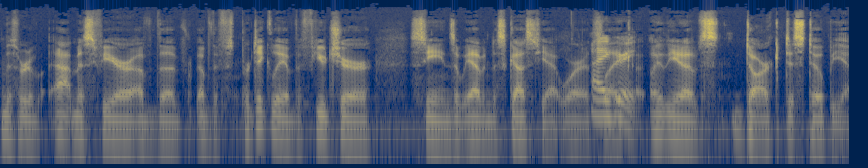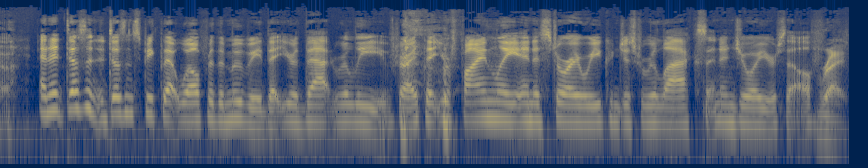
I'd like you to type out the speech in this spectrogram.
the sort of atmosphere of the of the particularly of the future scenes that we haven't discussed yet, where it's I like agree. you know s- dark dystopia. And it doesn't it doesn't speak that well for the movie that you're that relieved, right? that you're finally in a story where you can just relax and enjoy yourself. Right.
